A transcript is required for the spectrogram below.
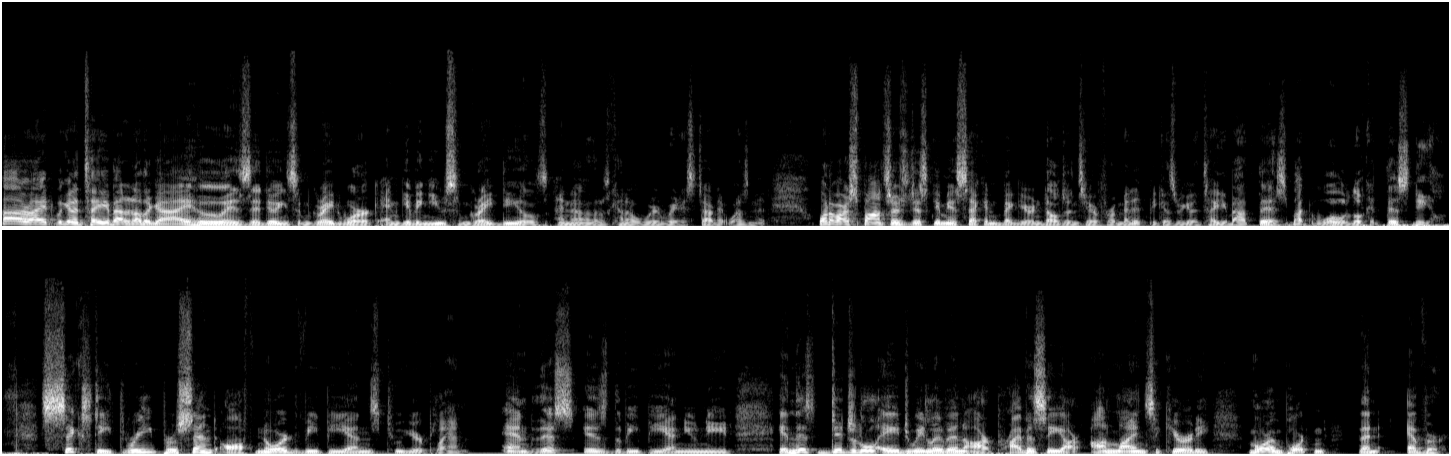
All right, we're going to tell you about another guy who is uh, doing some great work and giving you some great deals. I know that was kind of a weird way to start it, wasn't it? One of our sponsors, just give me a second, beg your indulgence here for a minute because we're going to tell you about this. But whoa, look at this deal 63% off NordVPN's two year plan. And this is the VPN you need. In this digital age we live in, our privacy, our online security, more important than ever,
